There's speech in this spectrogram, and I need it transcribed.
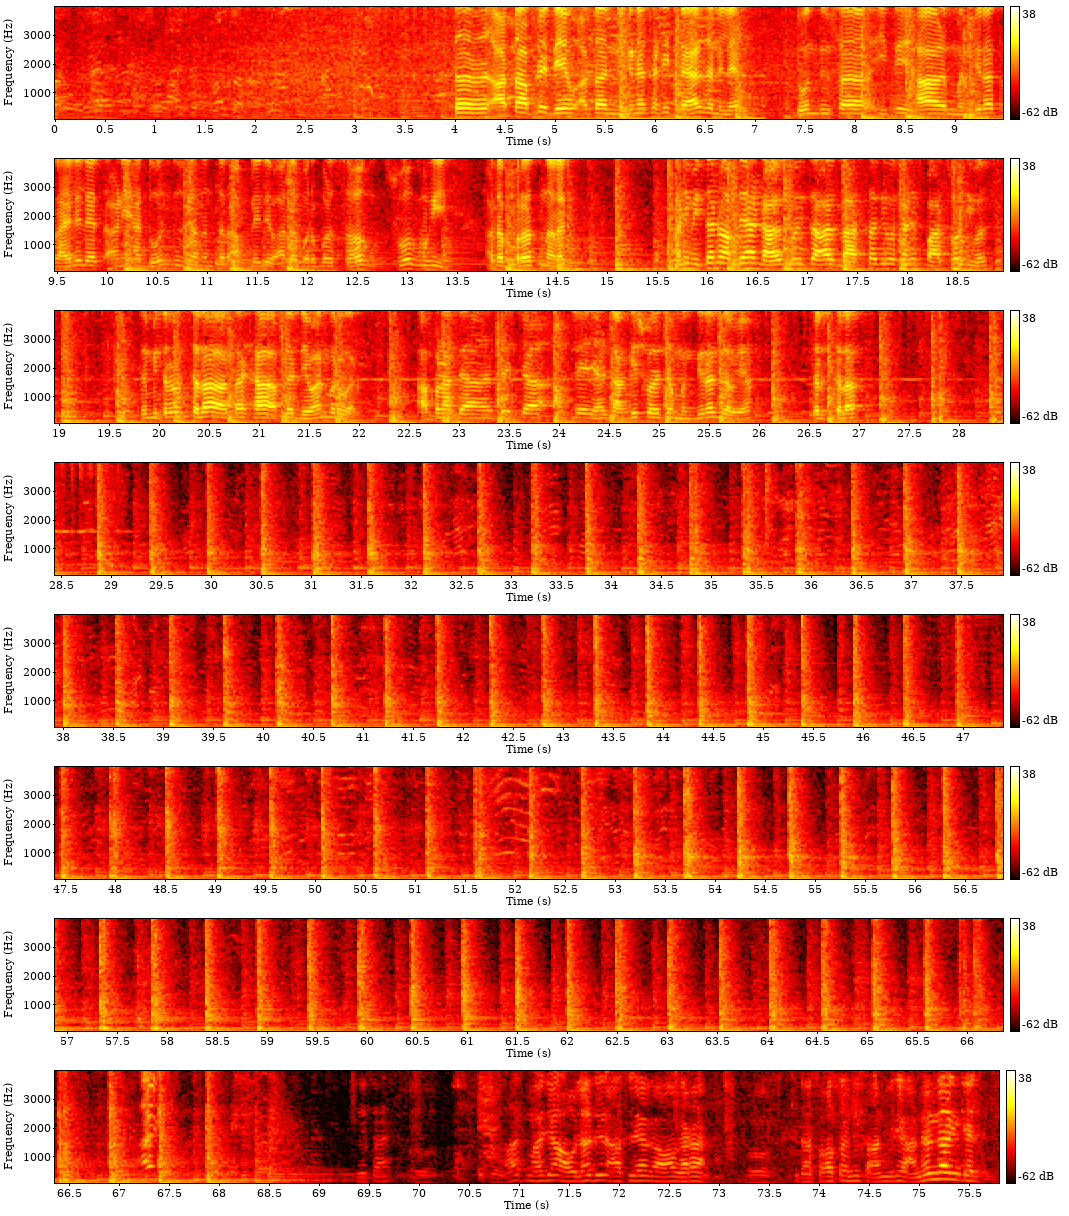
तर आता आपले देव आता निघण्यासाठी तयार झालेले आहेत. दोन दिवसा इथे ह्या मंदिरात राहिलेले आहेत आणि ह्या दोन दिवसानंतर आपले देव आता बरोबर सह स्वगृही आता परतणार आहेत. आणि मित्रांनो आपल्या ह्या डाळसोळीचा आज लास्टचा दिवस आणि पाचवा दिवस. तर मित्रांनो चला आता ह्या आपल्या देवांबरोबर आपण आता त्यांच्या आपल्या या गांगेश्वराच्या मंदिरात जाऊया. तर चला आज माझ्या अवलादीन असल्या गावाघरात दसवासानी कामगिरी आनंदाने केली.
